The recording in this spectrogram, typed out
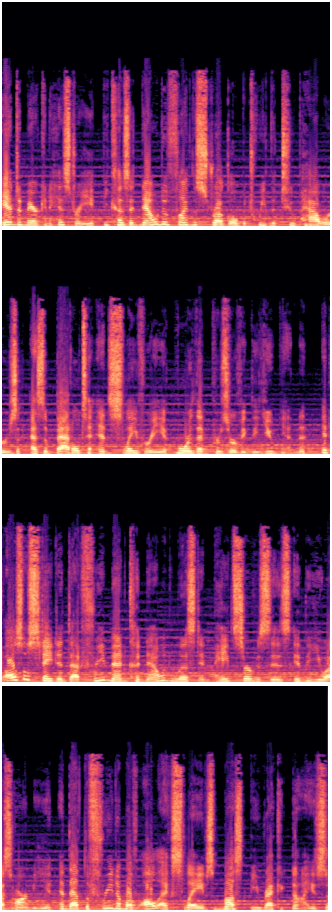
and American history because it now defined the struggle between the two powers as a battle to end slavery more than preserving the Union. It also stated that free men could now enlist in paid services in the U.S. Army and that the freedom of all ex slaves must be recognized.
